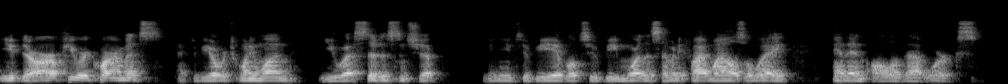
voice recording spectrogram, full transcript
You, there are a few requirements. You have to be over 21, U.S. citizenship. You need to be able to be more than 75 miles away, and then all of that works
